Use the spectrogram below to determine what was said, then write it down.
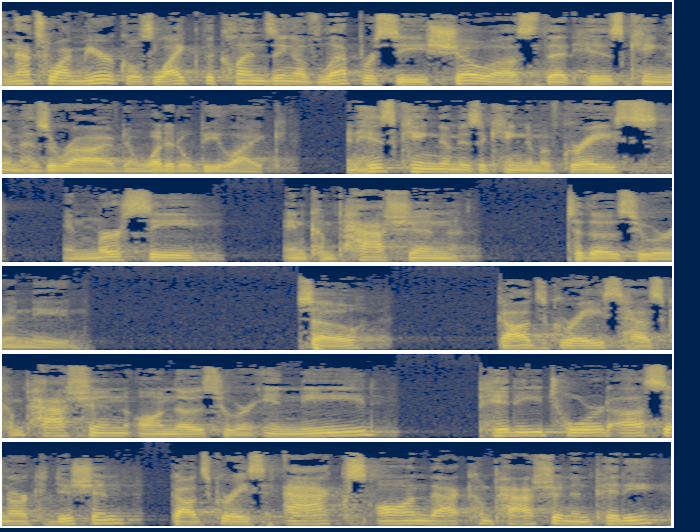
And that's why miracles like the cleansing of leprosy show us that his kingdom has arrived and what it'll be like. And his kingdom is a kingdom of grace and mercy and compassion to those who are in need. So, God's grace has compassion on those who are in need, pity toward us in our condition. God's grace acts on that compassion and pity.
